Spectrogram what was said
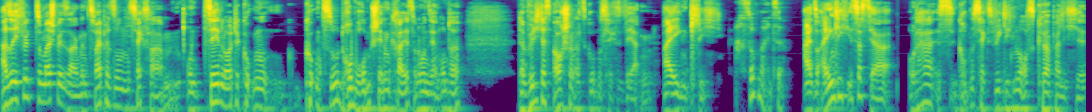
Also ich würde zum Beispiel sagen, wenn zwei Personen Sex haben und zehn Leute gucken, gucken zu, drumrum, stehen im Kreis und holen sie einen runter, dann würde ich das auch schon als Gruppensex werten. Eigentlich. ach so meinst du. Also eigentlich ist das ja, oder? Ist Gruppensex wirklich nur aufs Körperliche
